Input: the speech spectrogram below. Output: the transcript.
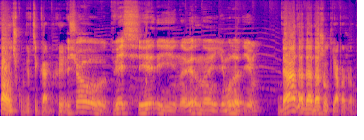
Палочку вертикальную. хе. Еще две серии, наверное, ему дадим. Да, да, да, даже вот я, пожалуй.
